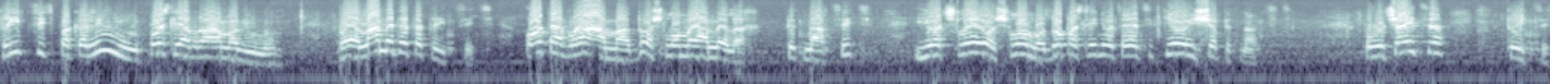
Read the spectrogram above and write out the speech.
30 поколений после Авраама Авину. Ламед это 30. От Авраама до Шлома Амелах 15. И от Шлео Шломо до последнего царя Циткио еще 15. Получается 30.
